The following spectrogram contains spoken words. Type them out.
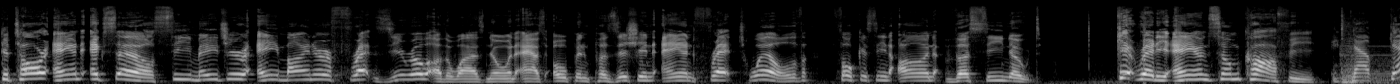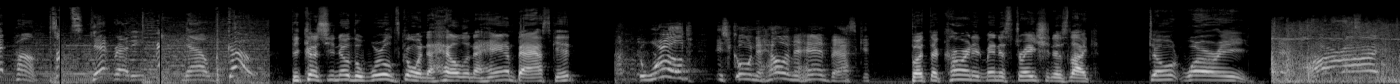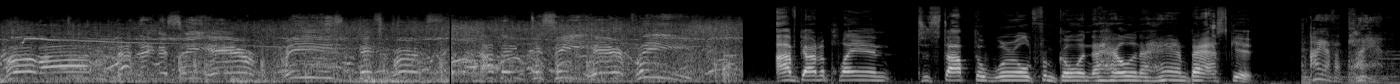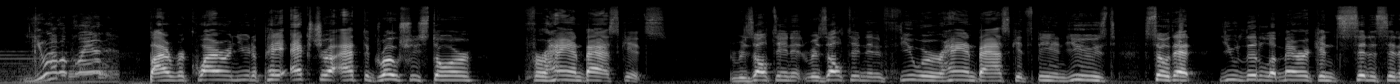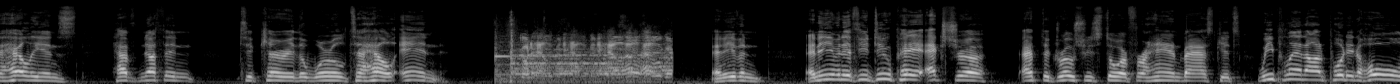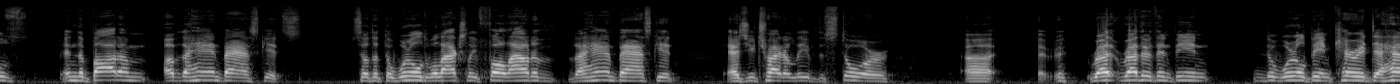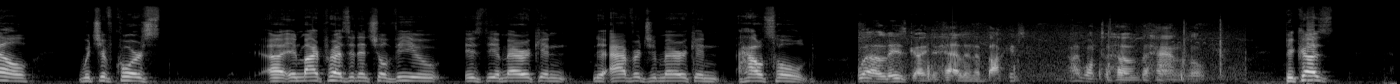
Guitar and Excel, C major, A minor, fret 0, otherwise known as open position, and fret 12, focusing on the C note. Get ready and some coffee. Now get pumped. Get ready. Now go. Because you know the world's going to hell in a handbasket. The world is going to hell in a handbasket. But the current administration is like, don't worry. All right, I've got a plan to stop the world from going to hell in a handbasket. I have a plan. You have a plan? By requiring you to pay extra at the grocery store for hand baskets, resulting it resulting in fewer hand baskets being used so that you little American citizen hellions have nothing to carry the world to hell in. Go to hell, go to hell, go to hell, hell, hell, go. And even and even if you do pay extra at the grocery store for hand baskets, we plan on putting holes in the bottom of the hand baskets so that the world will actually fall out of the hand basket as you try to leave the store uh, ra- rather than being the world being carried to hell, which of course, uh, in my presidential view, is the American, the average American household. World is going to hell in a bucket. I want to hold the handle. Because,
